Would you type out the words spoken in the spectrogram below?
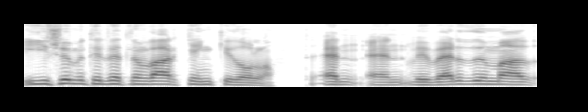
í sumu tilfellum var gengið ólangt en, en við verðum að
